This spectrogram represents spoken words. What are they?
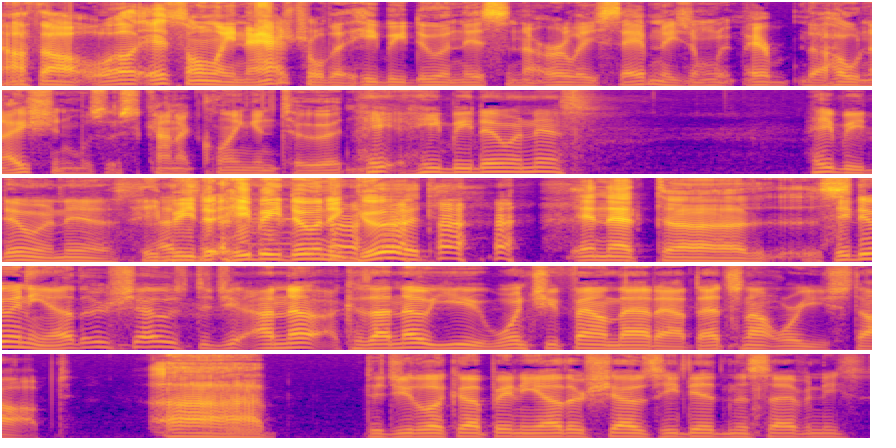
I thought, well, it's only natural that he'd be doing this in the early '70s, and the whole nation was just kind of clinging to it. He he be doing this. He'd be doing this. He be That's- he be doing it good. In that, uh, Did he do any other shows? Did you? I know because I know you. Once you found that out, that's not where you stopped. uh, Did you look up any other shows he did in the seventies?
